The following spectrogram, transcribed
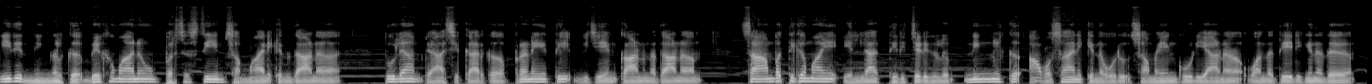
ഇത് നിങ്ങൾക്ക് ബഹുമാനവും പ്രശസ്തിയും സമ്മാനിക്കുന്നതാണ്. തുലാം രാശിക്കാർക്ക് പ്രണയത്തിൽ വിജയം കാണുന്നതാണ്. സാമ്പത്തികമായ എല്ലാ തിരിച്ചടികളും നിങ്ങൾക്ക് അവസാനിക്കുന്ന ഒരു സമയം കൂടിയാണ് വന്നെത്തിയിരിക്കുന്നത്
